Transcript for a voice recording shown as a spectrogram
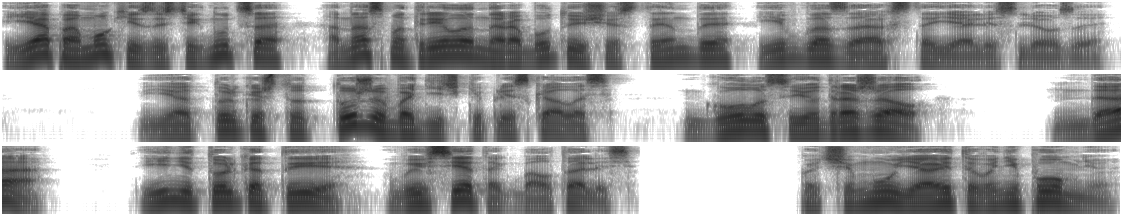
Я помог ей застегнуться, она смотрела на работающие стенды, и в глазах стояли слезы. Я только что тоже в водичке плескалась. Голос ее дрожал. «Да, и не только ты, вы все так болтались. Почему я этого не помню?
